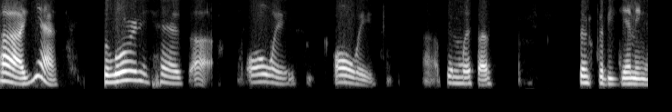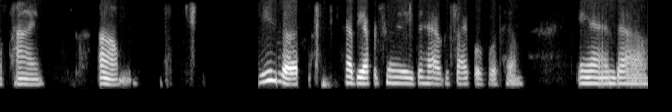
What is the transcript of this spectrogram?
Uh yes. The Lord has uh always, always uh, been with us since the beginning of time. Um, Jesus had the opportunity to have disciples with him, and uh,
